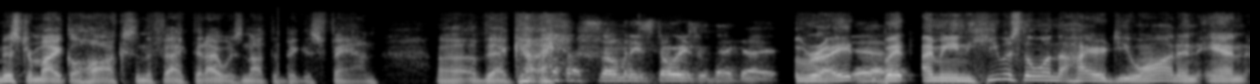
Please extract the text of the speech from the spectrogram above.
Mr. Michael Hawks and the fact that I was not the biggest fan uh, of that guy. so many stories with that guy, right? Yeah. But I mean, he was the one that hired you on, and and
